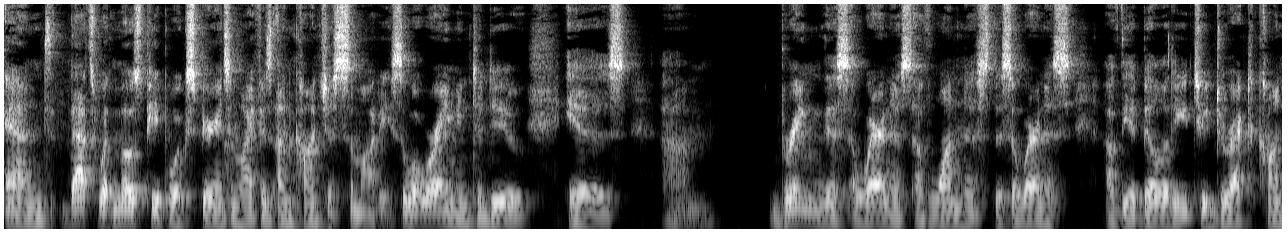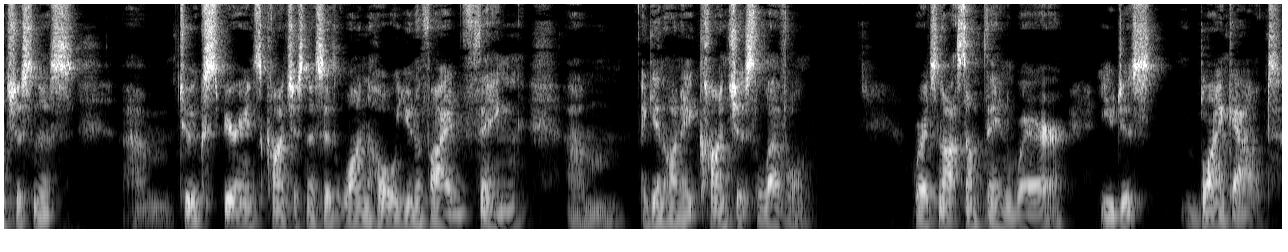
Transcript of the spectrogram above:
And that's what most people experience in life is unconscious samadhi. So what we're aiming to do is, um, bring this awareness of oneness, this awareness of the ability to direct consciousness um, to experience consciousness as one whole unified thing, um, again, on a conscious level, where it's not something where you just blank out,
